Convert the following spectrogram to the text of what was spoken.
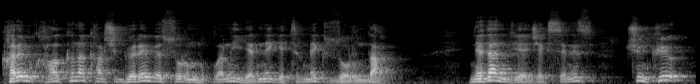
Karabük halkına karşı görev ve sorumluluklarını yerine getirmek zorunda. Neden diyecekseniz çünkü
